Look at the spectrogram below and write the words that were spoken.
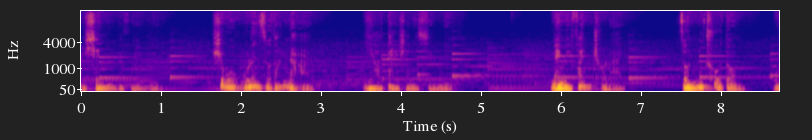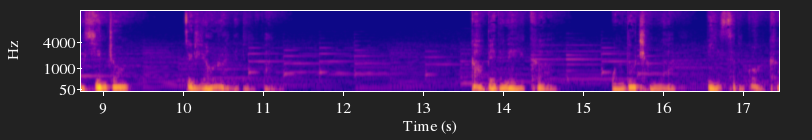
你身影的回忆，是我无论走到哪儿，也要带上的行李。翻出来，总能触动我心中最柔软的地方。告别的那一刻，我们都成了彼此的过客。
